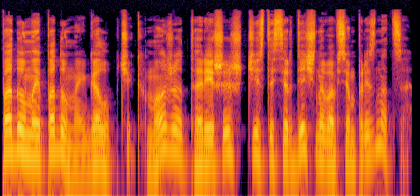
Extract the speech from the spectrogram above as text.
Подумай, подумай, голубчик, может, решишь чистосердечно во всем признаться?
